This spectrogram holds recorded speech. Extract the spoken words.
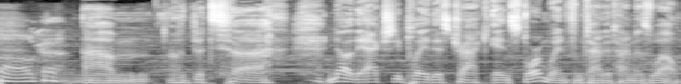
Oh, okay. Um, but uh, no, they actually play this track in Stormwind from time to time as well.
